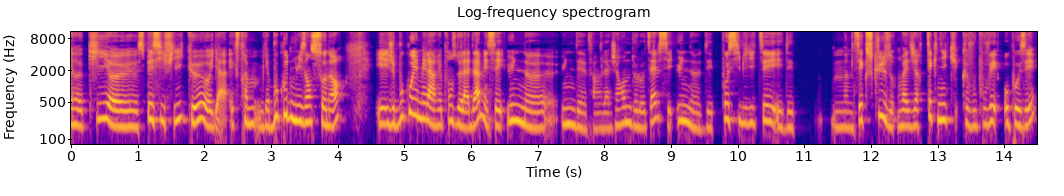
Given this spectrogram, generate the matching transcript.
euh, qui euh, spécifie qu'il euh, y a y a beaucoup de nuisances sonores. Et j'ai beaucoup aimé la réponse de la dame. Et c'est une, une des, enfin, la gérante de l'hôtel, c'est une des possibilités et des, des excuses, on va dire techniques que vous pouvez opposer.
